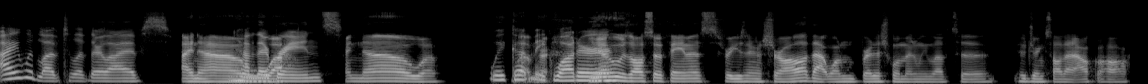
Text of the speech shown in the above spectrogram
I would love to live their lives I know. have their brains. I know. Wake Love up, her. make water. You know who is also famous for using a straw? That one British woman we love to who drinks all that alcohol.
